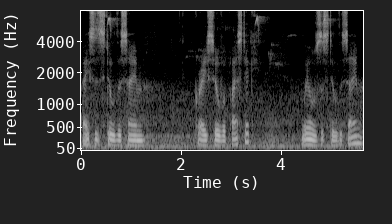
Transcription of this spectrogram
Base is still the same grey silver plastic. Wheels are still the same.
